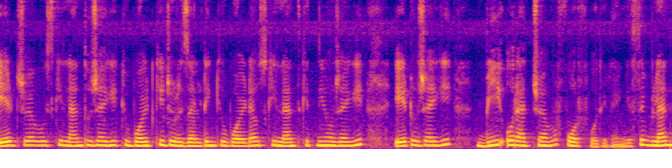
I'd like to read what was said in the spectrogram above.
एट जो है वो इसकी लेंथ हो जाएगी क्यूबॉइड की, जो रिजल्टिंग क्यूबॉइड है, उसकी लेंथ कितनी हो जाएगी? एट हो जाएगी। बी और एच जो है वो फोर फोर ही रहेंगे। सिर्फ़ लेंथ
